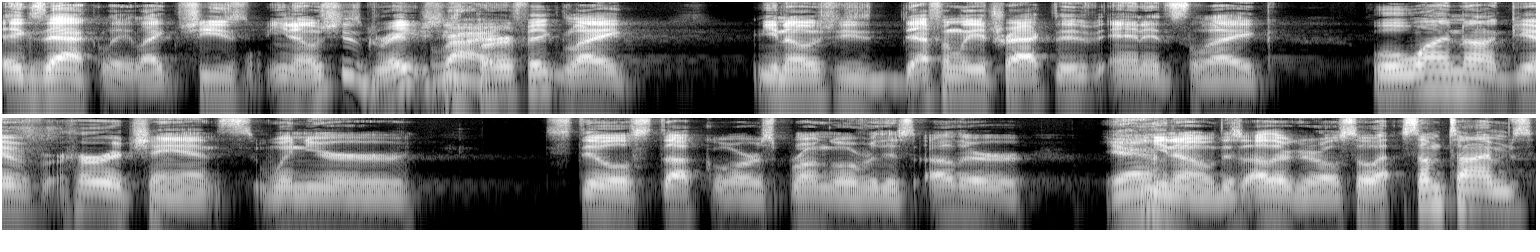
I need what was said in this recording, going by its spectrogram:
Exactly. Like she's, you know, she's great. She's Right. perfect. Like, you know, she's definitely attractive. And it's like, well, why not give her a chance when you're still stuck or sprung over this other, Yeah. you know, this other girl? So sometimes,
